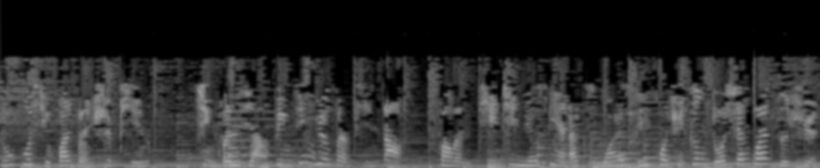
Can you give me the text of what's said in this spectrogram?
如果喜欢本视频，请分享并订阅本频道，访问 T T News 点 X Y Z 获取更多相关资讯。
